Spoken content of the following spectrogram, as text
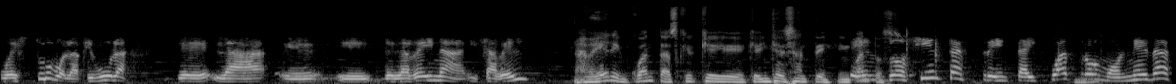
o estuvo la figura de la eh, eh, de la reina Isabel. A ver, ¿en cuántas? Qué, qué, qué interesante. ¿En cuántos? En 234 monedas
